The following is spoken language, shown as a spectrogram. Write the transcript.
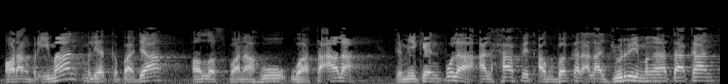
Orang beriman melihat kepada Allah Subhanahu wa taala. Demikian pula Al-Hafidh Abu Bakar Al-Ajurri mengatakan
